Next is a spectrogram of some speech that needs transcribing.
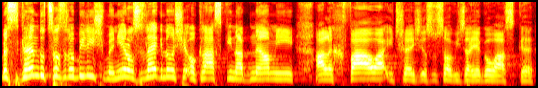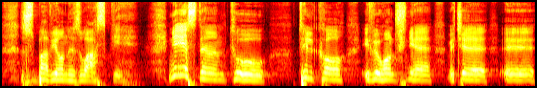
Bez względu, co zrobiliśmy, nie rozlegną się oklaski nad nami, ale chwała i cześć Jezusowi za Jego łaskę, zbawiony z łaski. Nie jestem tu tylko i wyłącznie, wiecie, y,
